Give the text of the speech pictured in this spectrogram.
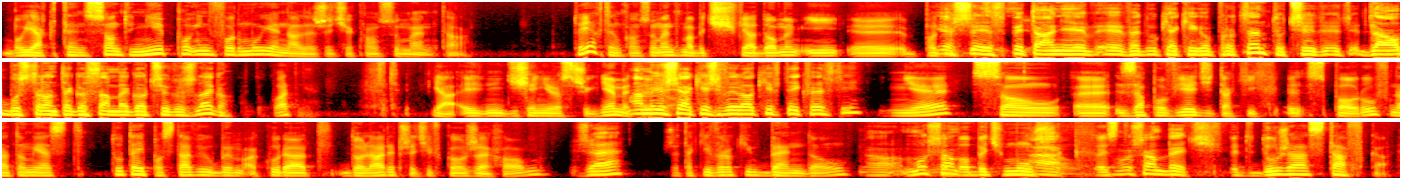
Bo jak ten sąd nie poinformuje należycie konsumenta, to jak ten konsument ma być świadomym i yy, podjąć Jeszcze jest decyzję? pytanie, e, według jakiego procentu? Czy dla obu stron tego samego, czy różnego? Dokładnie. Ja y, dzisiaj nie rozstrzygniemy Mamy tego. już jakieś wyroki w tej kwestii? Nie są e, zapowiedzi takich e, sporów, natomiast tutaj postawiłbym akurat dolary przeciwko orzechom, Że? Że takie wyroki będą, No, no muszą. bo być muszą. tak, To jest muszą być. zbyt duża stawka.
